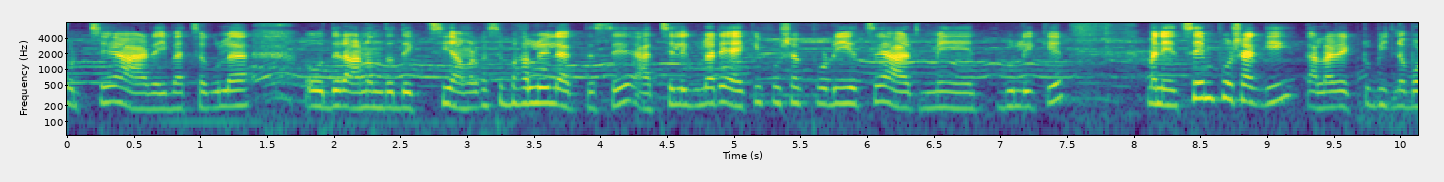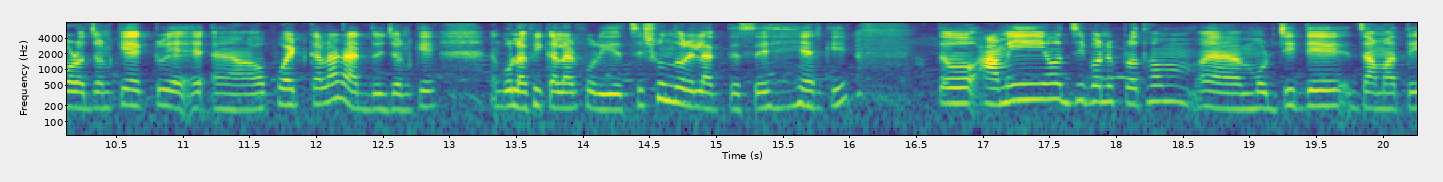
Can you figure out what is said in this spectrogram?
করছে আর এই বাচ্চাগুলা ওদের আনন্দ দেখছি। আমার কাছে ভালোই লাগতেছে। আর ছেলেগুলারে একই পোশাক পরিয়েছে আর মেয়েগুলিকে মানে সেম পোশাকই কালার একটু ভিন্ন, বড়জনকে একটু অফ হোয়াইট কালার আর দুইজনকে গোলাপি কালার পরিয়েছে। সুন্দরই লাগতেছে আর কি। তো আমিও জীবনে প্রথম মসজিদে, জামাতে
